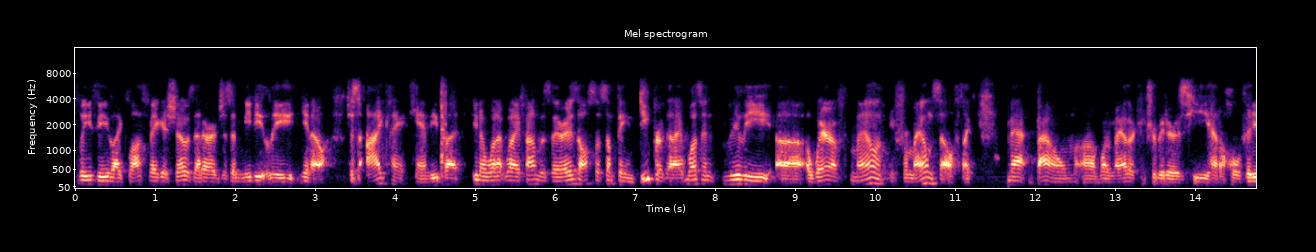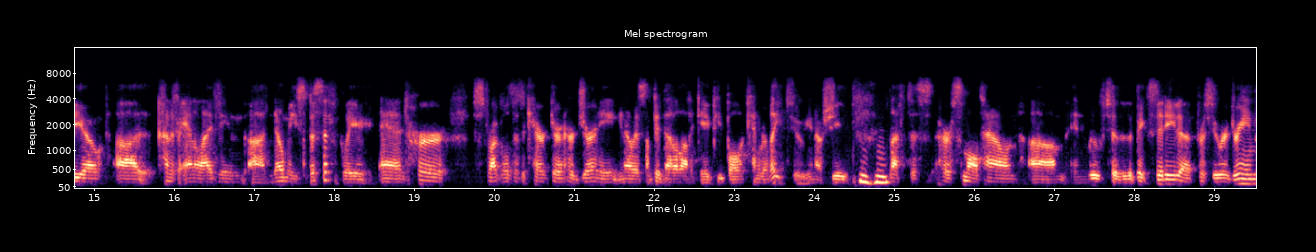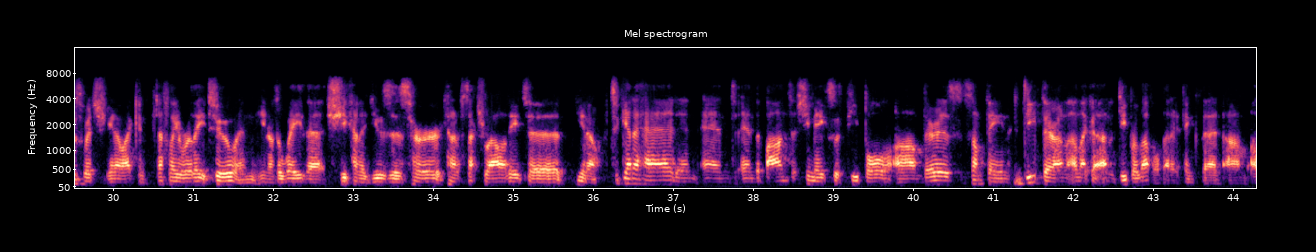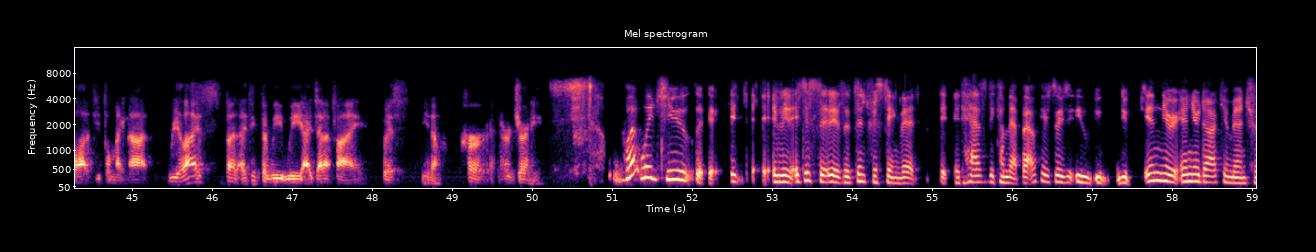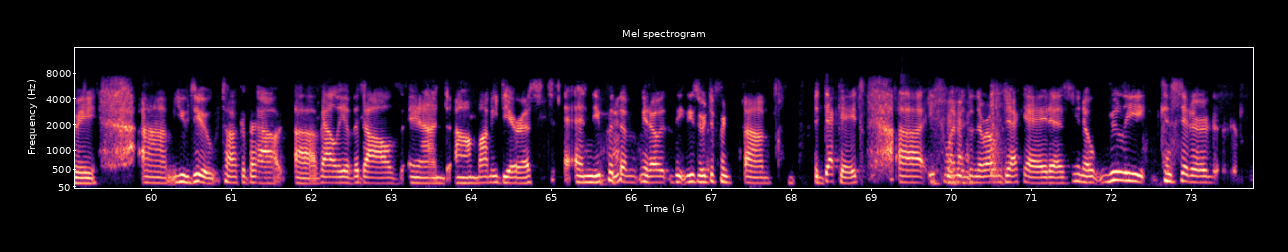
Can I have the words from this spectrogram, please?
sleazy like Las Vegas shows that are just immediately you know just eye candy. But you know what I, what I found was there is also something deeper that I wasn't really uh, aware of from my own from my own self. Like Matt Baum, uh, one of my other contributors, he had a whole video uh, kind of analyzing uh, Nomi specifically and her struggles as a character and her journey. You know, is something that a lot of gay people can relate to. You know, she mm-hmm. left this, her small town um, and moved to the big city to pursue her dreams, which you know I can definitely relate to. And you know, the way that she kind of uses her kind of sexuality to you know to get ahead and and and the bonds that she makes with people. Um, there is something deep there on, on like a, on a deeper level that I think that um, a lot of people might not realize, but I think that we we identify with you know her and her journey. What would you? It, it, I mean, it just it is. It's interesting that it, it has become that. But okay, so you, you, you in your in your documentary, um, you do talk about uh, Valley of the Dolls and um, Mommy Dearest, and you mm-hmm. put them. You know, the, these are different um, decades. Uh, each one is in their own decade, as you know, really considered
